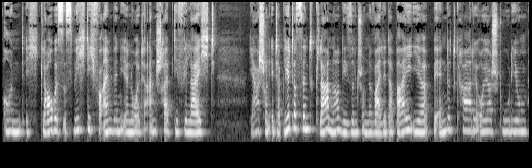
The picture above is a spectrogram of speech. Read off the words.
Und ich glaube, es ist wichtig, vor allem wenn ihr Leute anschreibt, die vielleicht ja schon etablierter sind, klar, ne, die sind schon eine Weile dabei, ihr beendet gerade euer Studium,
